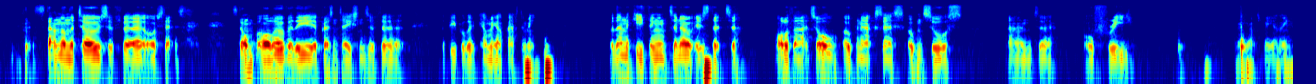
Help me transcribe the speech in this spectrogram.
stand on the toes of or st stomp all over the presentations of the people that are coming up after me. But then the key thing to note is that uh, all of that, it's all open access, open source, and uh, all free that's me, I think.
